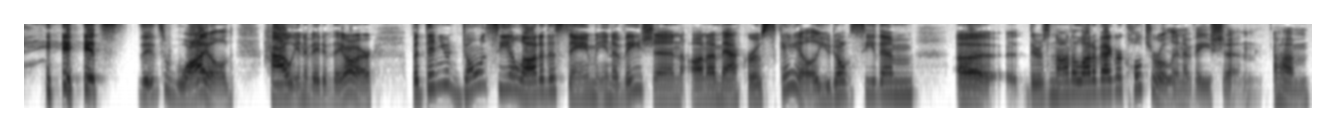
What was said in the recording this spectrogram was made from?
it's, it's wild how innovative they are. But then you don't see a lot of the same innovation on a macro scale. You don't see them. Uh, there's not a lot of agricultural innovation. Um,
